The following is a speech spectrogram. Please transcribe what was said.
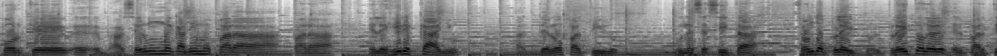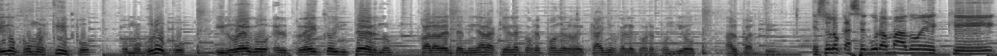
porque eh, al ser un mecanismo para, para elegir escaños de los partidos, tú necesitas, son dos pleitos, el pleito del el partido como equipo, como grupo, y luego el pleito interno para determinar a quién le corresponde los escaños que le correspondió al partido. Eso lo que asegura Amado es que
